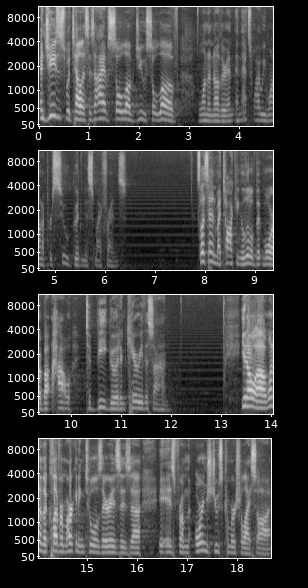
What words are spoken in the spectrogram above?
And Jesus would tell us, as I have so loved you, so love one another. And, and that's why we want to pursue goodness, my friends. So let's end by talking a little bit more about how to be good and carry this on. You know, uh, one of the clever marketing tools there is is, uh, is from the orange juice commercial I saw.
